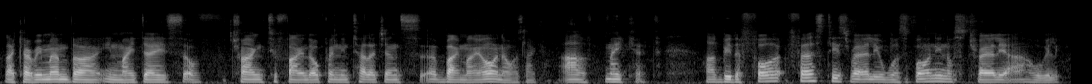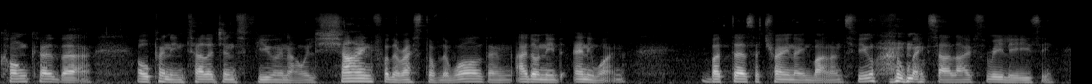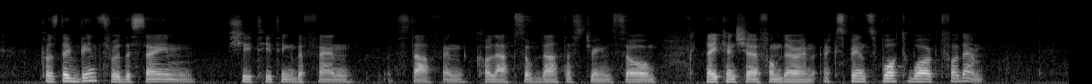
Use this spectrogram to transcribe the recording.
like I remember in my days of trying to find open intelligence uh, by my own. I was like, I'll make it. I'll be the first Israeli who was born in Australia who will conquer the open intelligence view and I will shine for the rest of the world and I don't need anyone. But there's a trainer in balance View who makes our lives really easy because they've been through the same shit hitting the fan stuff and collapse of data streams so they can share from their experience what worked for them.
